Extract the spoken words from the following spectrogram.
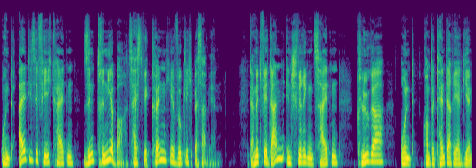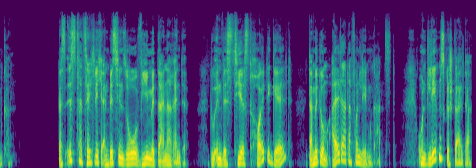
Und all diese Fähigkeiten sind trainierbar. Das heißt, wir können hier wirklich besser werden. Damit wir dann in schwierigen Zeiten klüger und kompetenter reagieren können. Das ist tatsächlich ein bisschen so wie mit deiner Rente. Du investierst heute Geld, damit du im Alter davon leben kannst. Und Lebensgestalter,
